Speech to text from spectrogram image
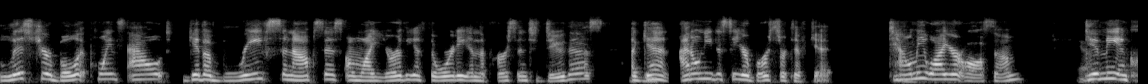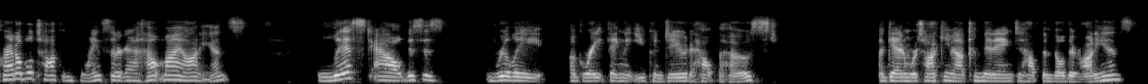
List your bullet points out. Give a brief synopsis on why you're the authority and the person to do this. Mm-hmm. Again, I don't need to see your birth certificate. Tell mm-hmm. me why you're awesome. Yeah. Give me incredible talking points that are going to help my audience. list out this is really a great thing that you can do to help the host. Again, we're talking about committing to help them build their audience.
